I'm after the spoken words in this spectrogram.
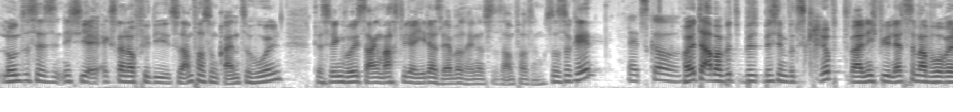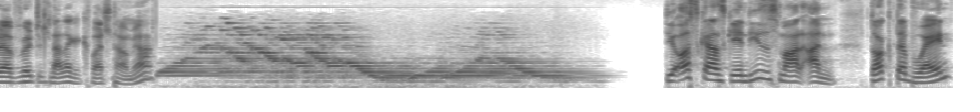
lohnt es sich nicht, hier extra noch für die Zusammenfassung reinzuholen. Deswegen würde ich sagen, macht wieder jeder selber seine Zusammenfassung. Ist das okay? Let's go. Heute aber ein bisschen mit Skript, weil nicht wie letztes Mal, wo wir da wild durcheinander gequatscht haben, ja? Die Oscars gehen dieses Mal an Dr. Brain,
